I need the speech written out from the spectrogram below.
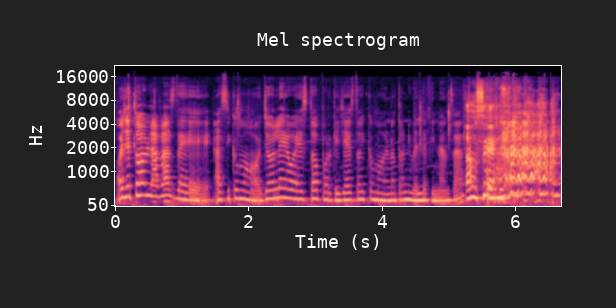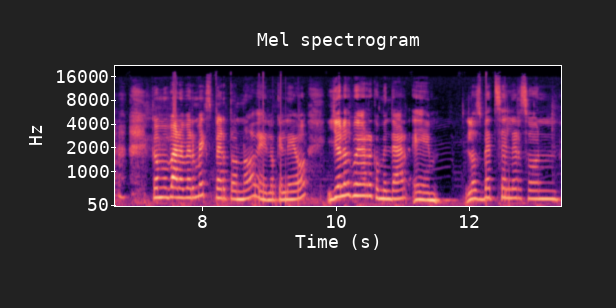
Oye, tú hablabas de, así como, yo leo esto porque ya estoy como en otro nivel de finanzas. Ah, O sea, como para verme experto, ¿no? De lo que leo. Y yo les voy a recomendar, eh, los bestsellers son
